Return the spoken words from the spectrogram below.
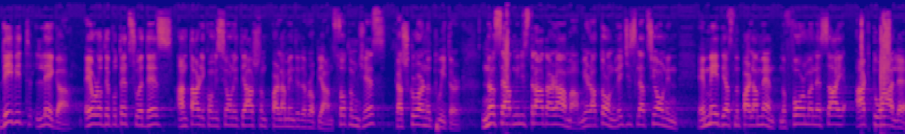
David Lega, eurodeputet suedez, anëtar i Komisionit të Jashtëm të Parlamentit Evropian, sot në mëngjes ka shkruar në Twitter Nëse administrata Rama miraton legjislacionin e medias në parlament në formën e saj aktuale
